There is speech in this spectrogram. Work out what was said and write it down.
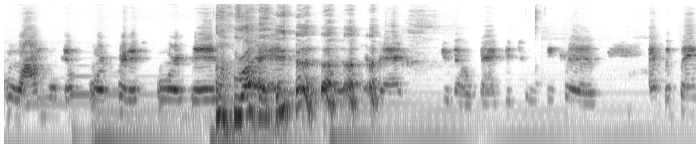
who I'm looking for credit score this. right. that, you know, back magnitude because at the same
